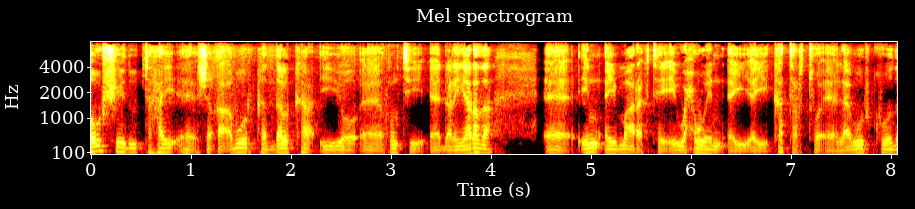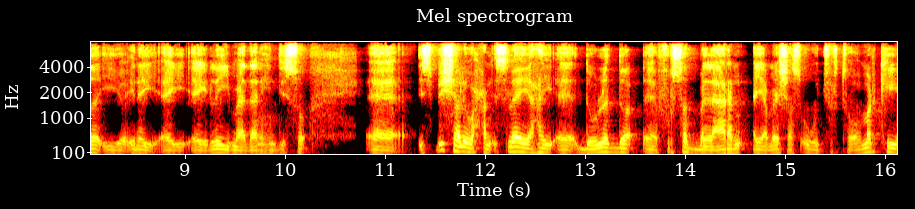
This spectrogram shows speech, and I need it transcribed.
howsheedu tahay shaqa abuurka dalka iyo runtii dhalinyarada in ay maaragtay waxweyn ay ka tarto laabuurkooda iyo inay ay la yimaadaan hindiso. Specially waxaan is leeyahay dowladda fursad ballaaran ayaa meeshaas ugu jirto. Oo markii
